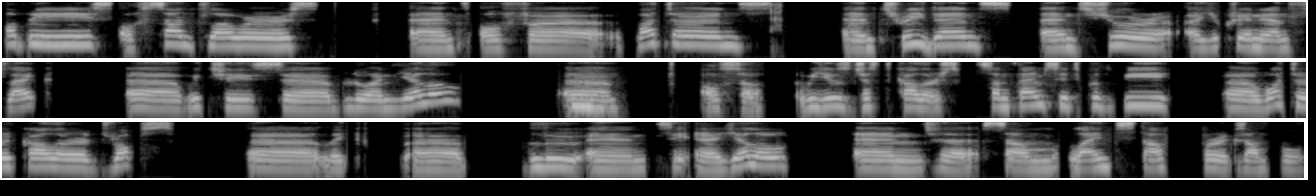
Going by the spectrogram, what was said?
poppies, of sunflowers, and of uh, patterns. and tridents, and sure, a Ukrainian flag, uh, which is uh, blue and yellow. Mm. Also, we use just colors. Sometimes it could be uh, watercolor drops, uh, like uh, blue and yellow, and some line stuff, for example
